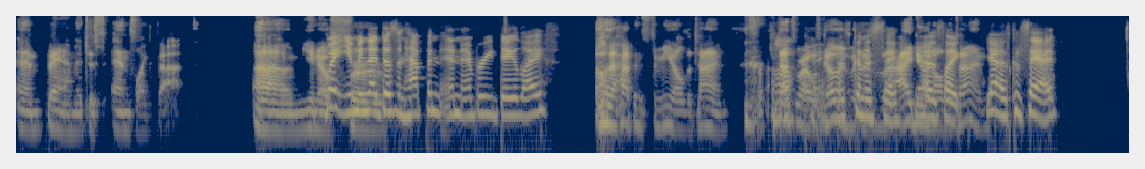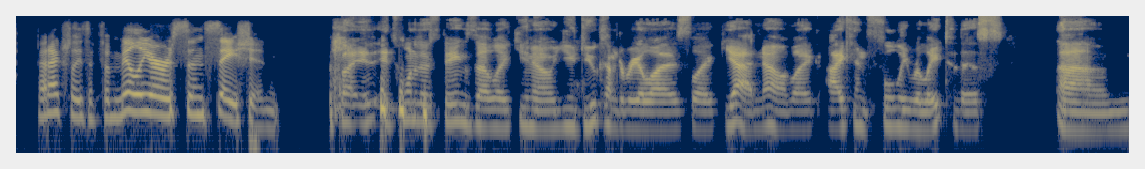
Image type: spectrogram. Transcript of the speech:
and bam it just ends like that. Um you know Wait, you mean that doesn't happen in everyday life? oh that happens to me all the time. Oh, that's where i was going I was gonna this, say, i do yeah, it all like, the time. yeah, I was gonna say, I, that actually is a familiar sensation. but it, it's one of those things that like you know you do come to realize like yeah no like i can fully relate to this um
